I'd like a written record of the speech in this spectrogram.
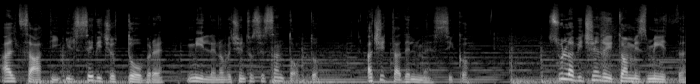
alzati il 16 ottobre 1968 a Città del Messico. Sulla vicenda di Tommy Smith,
